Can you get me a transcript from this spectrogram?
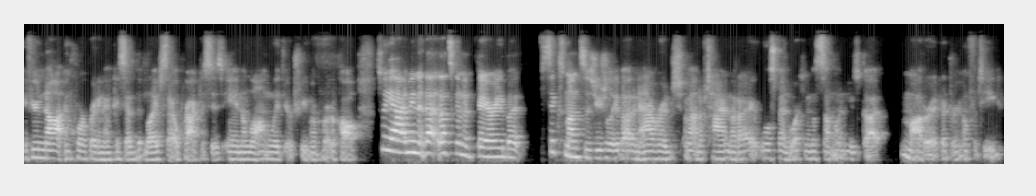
if you're not incorporating like i said the lifestyle practices in along with your treatment protocol so yeah i mean that, that's going to vary but six months is usually about an average amount of time that i will spend working with someone who's got moderate adrenal fatigue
